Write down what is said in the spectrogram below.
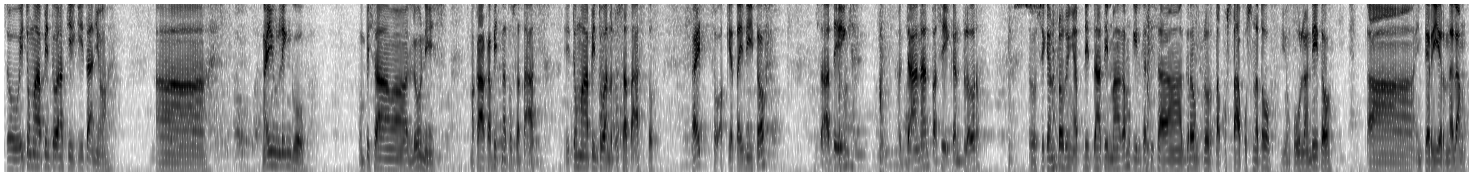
So, itong mga pintuan nakikita nyo, ah, ngayong linggo, umpisa uh, lunes, makakabit na to sa taas. Itong mga pintuan na to sa taas to. Right? So, akyat tayo dito sa ating hagdanan, pa second floor. So, second floor yung update natin mga kamukil kasi sa ground floor tapos-tapos na to. Yung kulang dito, ah, interior na lang.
